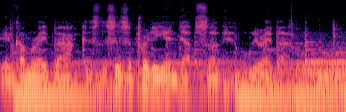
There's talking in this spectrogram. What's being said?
and come right back because this is a pretty in depth subject. We'll be right back.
